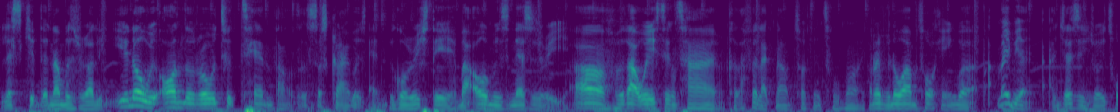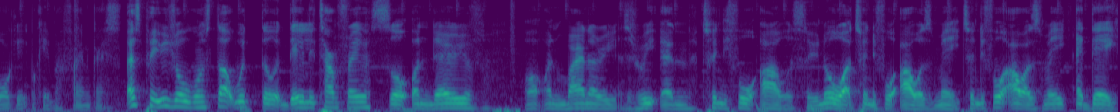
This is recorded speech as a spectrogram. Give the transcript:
Let's keep the numbers running you know we're on the road to 10,000 subscribers and we're gonna reach there by all means necessary. Oh without wasting time because i feel like now i'm talking too much. I don't even know why i'm talking but maybe I, I just enjoy talking. Okay but fine guys. As per usual we're gonna start with the daily time frame. So on deriv or on binary is written 24 hours. So you know what 24 hours make? 24 hours make a day.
